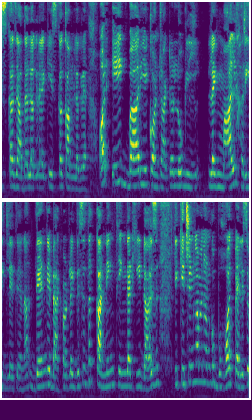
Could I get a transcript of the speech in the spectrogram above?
इसका ज़्यादा लग रहा है कि इसका कम लग रहा है। और एक बार ये कॉन्ट्रैक्टर लोग लाइक माल खरीद लेते हैं ना then they back out like this is the cunning thing that he does कि किचन का मैंने उनको बहुत पहले से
